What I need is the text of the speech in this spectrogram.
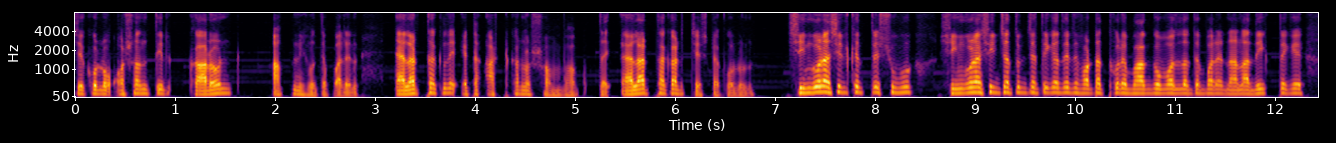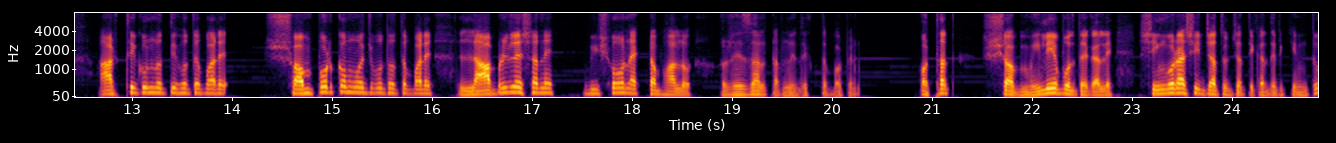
যে কোনো অশান্তির কারণ আপনি হতে পারেন। অ্যালার্ট থাকলে এটা আটকানো সম্ভব। তাই অ্যালার্ট থাকার চেষ্টা করুন। সিংহ রাশির ক্ষেত্রে শুভ। সিংহ রাশির জাতক জাতিকাদের হঠাৎ করে ভাগ্য বদলাতে পারে। নানা দিক থেকে আর্থিক উন্নতি হতে পারে। সম্পর্ক মজবুত হতে পারে। লাভ রিলেশনে ভীষণ একটা ভালো রেজাল্ট আপনি দেখতে পাবেন। অর্থাৎ সব মিলিয়ে বলতে গেলে সিংহ রাশির জাতক জাতিকাদের কিন্তু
